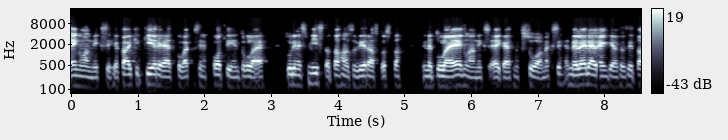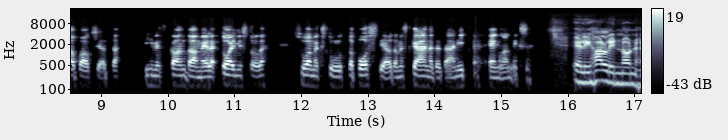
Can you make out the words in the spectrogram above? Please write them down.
englanniksi, ja kaikki kirjeet, kun vaikka sinne kotiin tulee, tuli ne mistä tahansa virastosta, niin ne tulee englanniksi eikä esimerkiksi suomeksi. Et meillä edelleenkin on sellaisia tapauksia, että ihmiset kantaa meille toimistolle suomeksi tullutta postia, jota me käännätetään itse englanniksi. Eli hallinnon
